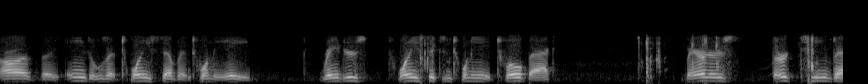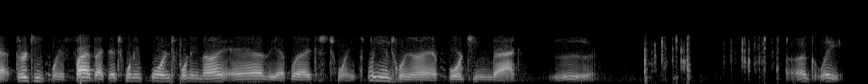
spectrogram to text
are the Angels at 27 and 28. Rangers 26 and 28, 12 back. Mariners 13 back, 13.5 back at 24 and 29, and the Athletics 23 and 29 at 14 back. Ugh. Ugly.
